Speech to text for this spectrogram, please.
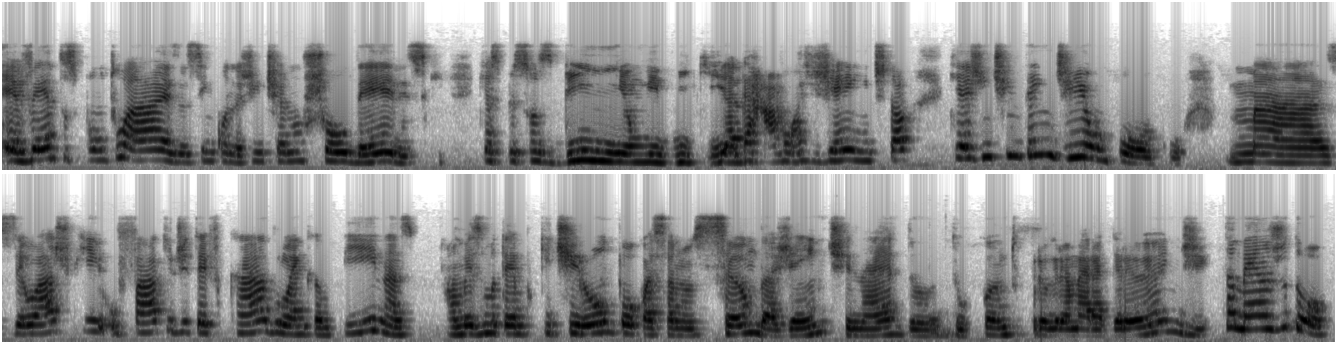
eventos pontuais, assim, quando a gente ia no show deles, que, que as pessoas vinham e, e, e agarravam a gente e tal, que a gente entendia um pouco. Mas eu acho que o fato de ter ficado lá em Campinas, ao mesmo tempo que tirou um pouco essa noção da gente, né, do, do quanto o programa era grande, também ajudou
